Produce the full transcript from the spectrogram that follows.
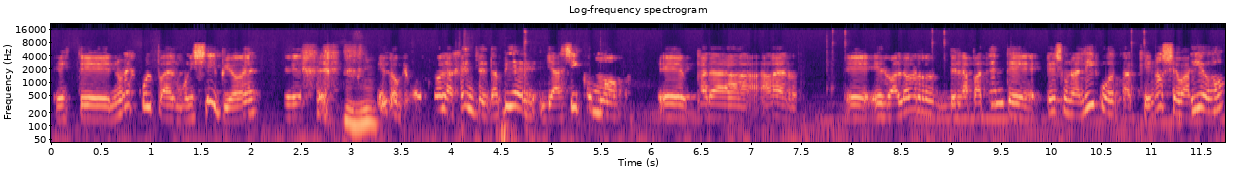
este, no es culpa del municipio, ¿eh? es lo que buscó la gente también. Y así como eh, para, a ver, eh, el valor de la patente es una alícuota que no se varió,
